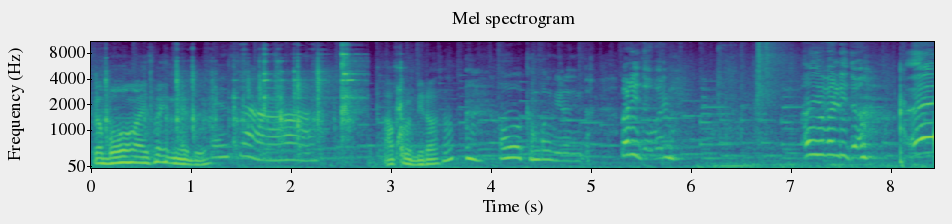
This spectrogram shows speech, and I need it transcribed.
그냥 멍하니 서 있는 애들. 센스야. 앞으로 밀어서 어 금방 밀어진다. 빨리 줘 빨리. 아니 빨리 줘. 에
